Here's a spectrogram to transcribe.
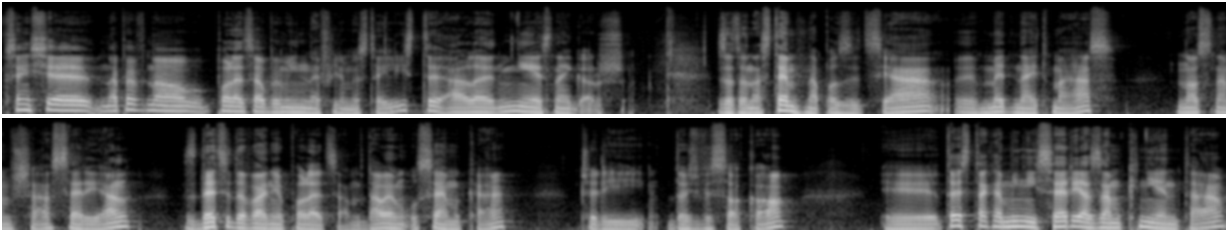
W sensie na pewno polecałbym inne filmy z tej listy, ale nie jest najgorszy. Za to następna pozycja, y, Midnight Mass, Nocna Msza, serial, zdecydowanie polecam. Dałem ósemkę, czyli dość wysoko. Y, to jest taka miniseria zamknięta,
